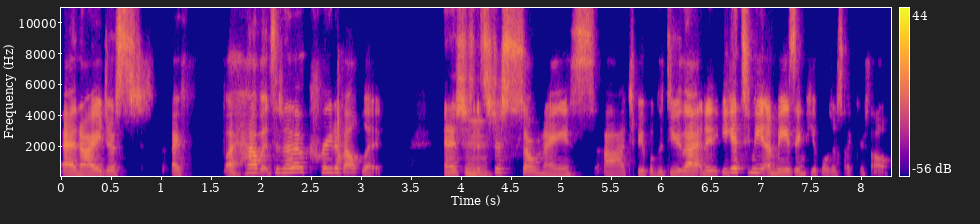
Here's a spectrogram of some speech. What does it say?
and I just I I have it's another creative outlet, and it's just Mm. it's just so nice uh, to be able to do that, and it, you get to meet amazing people just like yourself.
